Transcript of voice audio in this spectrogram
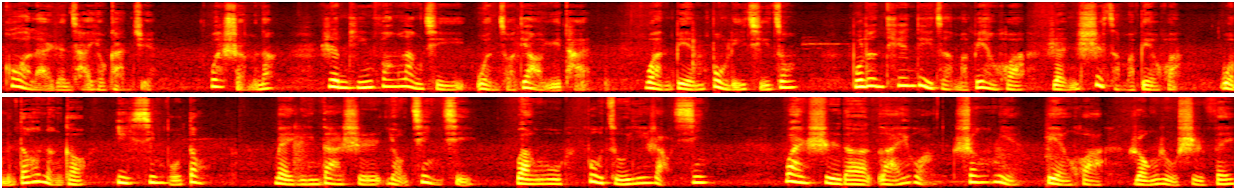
过来人才有感觉。为什么呢？任凭风浪起，稳坐钓鱼台，万变不离其宗。不论天地怎么变化，人事怎么变化，我们都能够一心不动。美林大师有静气，万物不足以扰心，万事的来往生灭。变化、荣辱是非、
